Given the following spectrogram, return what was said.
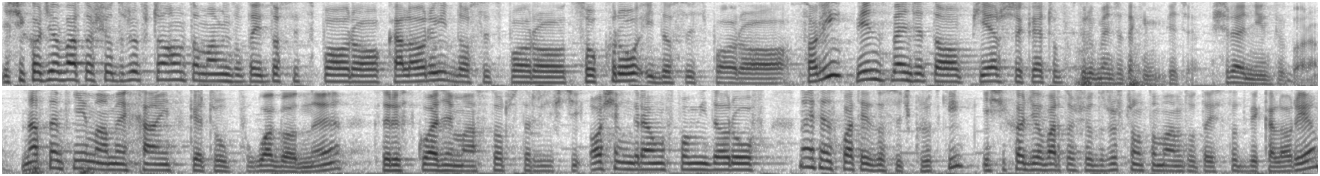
Jeśli chodzi o wartość odżywczą, to mamy tutaj dosyć sporo kalorii, dosyć sporo cukru i dosyć sporo soli, więc będzie to pierwszy ketchup, który będzie takim, wiecie, średnim wyborem. Następnie mamy Heinz ketchup łagodny, który w składzie ma 148 gramów pomidorów. No i ten skład jest dosyć krótki. Jeśli chodzi o wartość odżywczą, to mamy tutaj 102 kalorie.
